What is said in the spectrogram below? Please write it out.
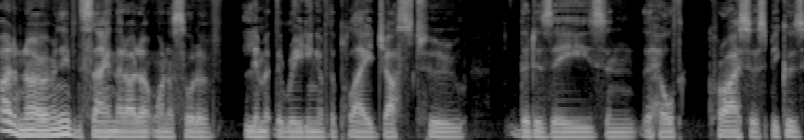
I don't know. I mean, even saying that, I don't want to sort of limit the reading of the play just to the disease and the health crisis because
